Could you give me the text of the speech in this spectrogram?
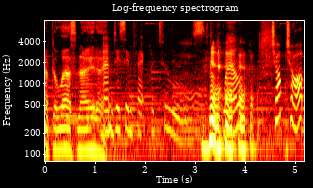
After last night, I... And disinfect the tools. well, chop chop.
